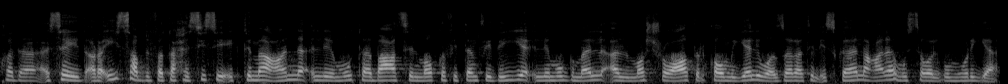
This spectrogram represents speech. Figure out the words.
عقد السيد الرئيس عبد الفتاح السيسي اجتماعا لمتابعة الموقف التنفيذي لمجمل المشروعات القومية لوزارة الإسكان على مستوى الجمهورية.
